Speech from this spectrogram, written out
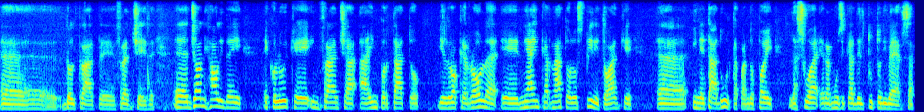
eh, d'Oltralpe francese. Eh, Johnny Holiday è colui che in Francia ha importato il rock and roll e ne ha incarnato lo spirito anche eh, in età adulta, quando poi la sua era musica del tutto diversa.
